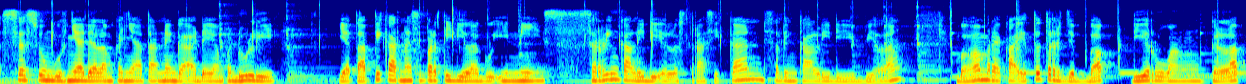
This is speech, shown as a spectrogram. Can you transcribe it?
sesungguhnya dalam kenyataannya nggak ada yang peduli, ya tapi karena seperti di lagu ini sering kali diilustrasikan, sering kali dibilang bahwa mereka itu terjebak di ruang gelap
